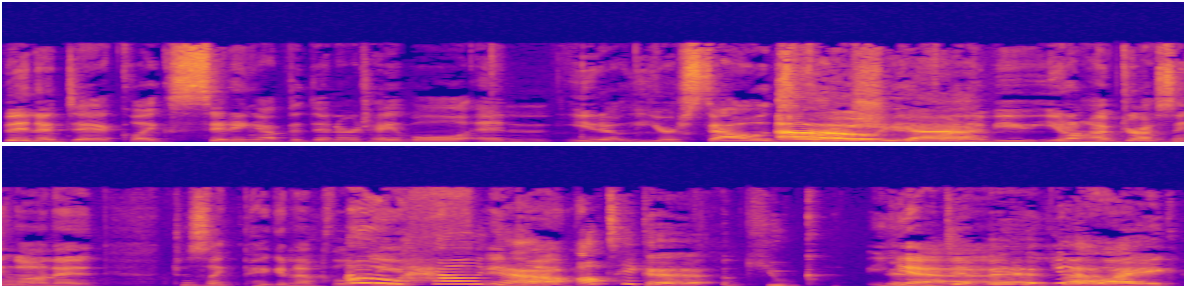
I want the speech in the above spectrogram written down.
been a dick, like sitting at the dinner table and you know your salad's Oh, fresh yeah. in front of you. You don't have dressing on it. Just like picking up the Oh leaf. hell and, yeah! like, I'll take a, a cuke and yeah, dip it, yeah. but like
